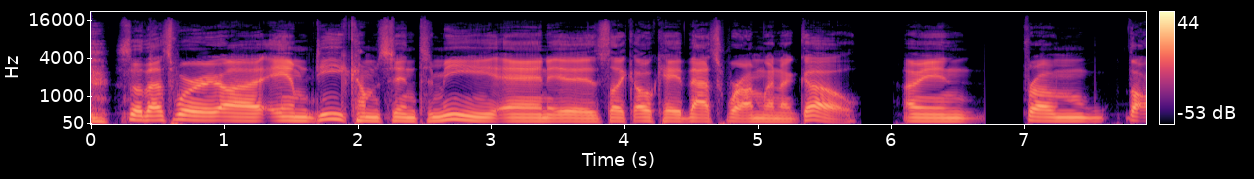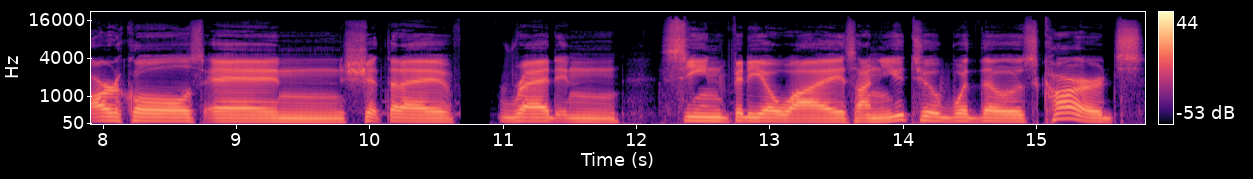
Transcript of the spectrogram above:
so that's where uh, AMD comes in to me and is like, okay, that's where I'm going to go. I mean, from the articles and shit that I've read and seen video wise on YouTube with those cards,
